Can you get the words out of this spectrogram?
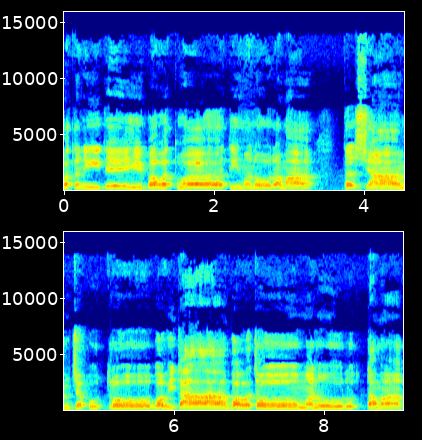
पतनीते भवत्वति मनोरमा। तस्यां च पुत्रो भविता भवतो मनुरुत्तम।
